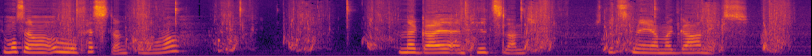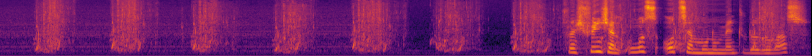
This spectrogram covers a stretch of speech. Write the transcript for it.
Hier muss ja irgendwo Festland kommen, oder? Na geil, ein Pilzland. Das nützt mir ja mal gar nichts. Vielleicht finde ich ein Ozeanmonument oder sowas.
